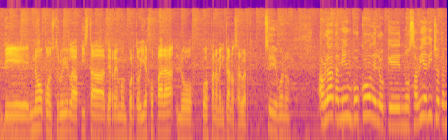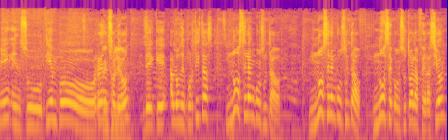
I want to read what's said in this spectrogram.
de no construir la pista de remo en Puerto Viejo para los Juegos Panamericanos, Alberto. Sí, bueno. Hablaba también un poco de lo que nos había dicho también en su tiempo Renzo Renzo León, León. de que a los deportistas no se le han consultado. No se le han consultado. No se consultó a la federación.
